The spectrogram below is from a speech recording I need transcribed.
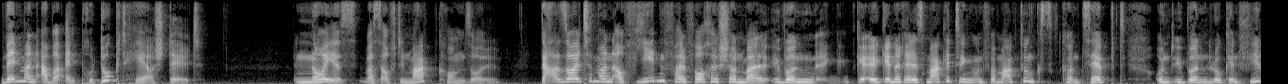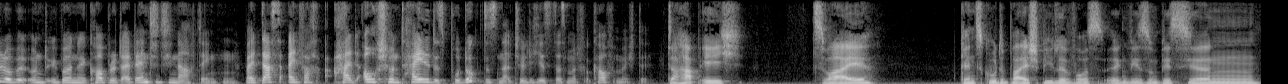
Wenn man aber ein Produkt herstellt, ein neues, was auf den Markt kommen soll, da sollte man auf jeden Fall vorher schon mal über ein generelles Marketing- und Vermarktungskonzept und über ein Look and Feel und über eine Corporate Identity nachdenken. Weil das einfach halt auch schon Teil des Produktes natürlich ist, das man verkaufen möchte. Da habe ich zwei ganz gute Beispiele, wo es irgendwie so ein bisschen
